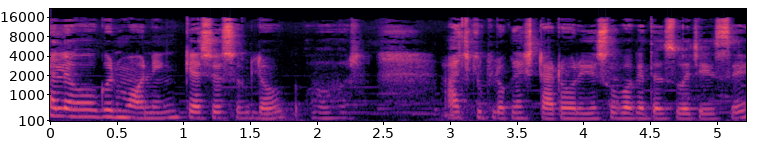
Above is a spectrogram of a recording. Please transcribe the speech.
हेलो, गुड मॉर्निंग। कैसे हो सब लोग? और आज की ब्लॉगिंग स्टार्ट हो रही है सुबह के दस बजे से।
